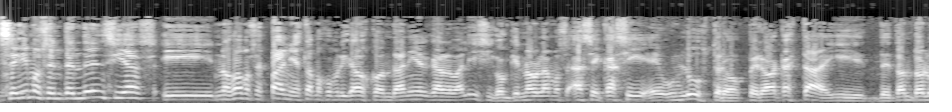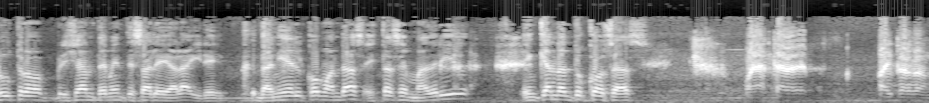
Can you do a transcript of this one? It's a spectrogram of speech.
Seguimos en tendencias y nos vamos a España. Estamos comunicados con Daniel Galvalici, con quien no hablamos hace casi eh, un lustro, pero acá está y de tanto lustro brillantemente sale al aire. Daniel, ¿cómo andás? ¿Estás en Madrid? ¿En qué andan tus cosas? Buenas tardes. Ay, perdón.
